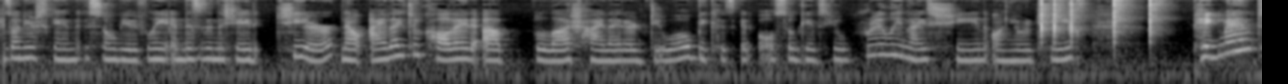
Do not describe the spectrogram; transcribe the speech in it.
It's on your skin so beautifully and this is in the shade cheer. Now i like to call it a blush highlighter duo because it also gives you really nice sheen on your cheeks. Pigment?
